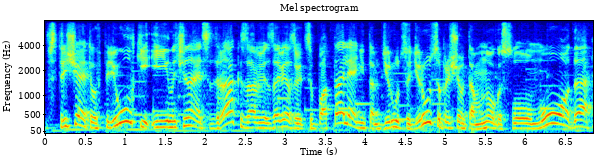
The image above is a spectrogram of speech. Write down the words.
встречает его в переулке, и начинается драка, завязывается баталия, они там дерутся, дерутся, причем там много слоумо, да,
